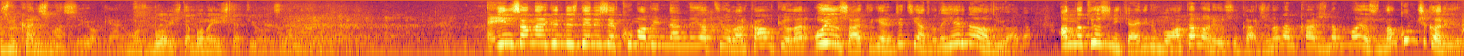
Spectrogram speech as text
hiçbir karizması yok yani. Muz bu işte bunu işletiyoruz falan. E insanlar gündüz denize kuma bilmem ne yatıyorlar, kalkıyorlar. Oyun saati gelince tiyatroda yerini alıyor adam. Anlatıyorsun hikayeni, bir muhatap arıyorsun karşında. Adam karşından mayosundan kum çıkarıyor.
